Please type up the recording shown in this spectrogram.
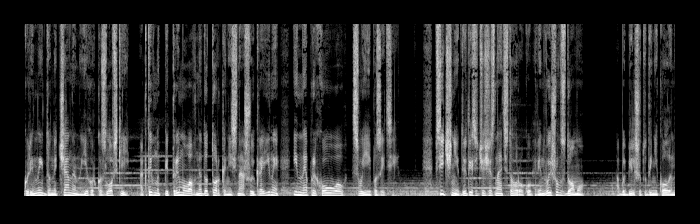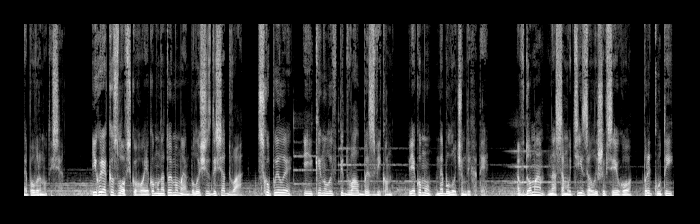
корінний донечанин Ігор Козловський активно підтримував недоторканість нашої країни і не приховував своєї позиції. В січні 2016 року він вийшов з дому, аби більше туди ніколи не повернутися. Ігоря Козловського, якому на той момент було 62, схопили і кинули в підвал без вікон, в якому не було чим дихати. Вдома на самоті залишився його прикутий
